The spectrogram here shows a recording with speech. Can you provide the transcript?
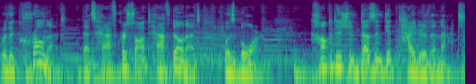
where the cronut, that's half croissant, half donut, was born. Competition doesn't get tighter than that.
